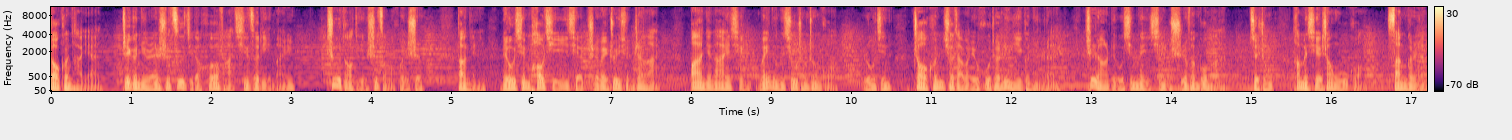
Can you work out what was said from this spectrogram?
赵坤坦言，这个女人是自己的合法妻子李梅，这到底是怎么回事？当年刘鑫抛弃一切，只为追寻真爱，八年的爱情没能修成正果，如今赵坤却在维护着另一个女人，这让刘鑫内心十分不满。最终，他们协商无果，三个人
